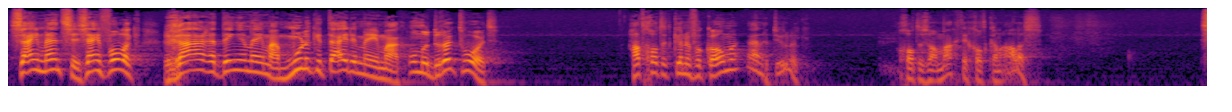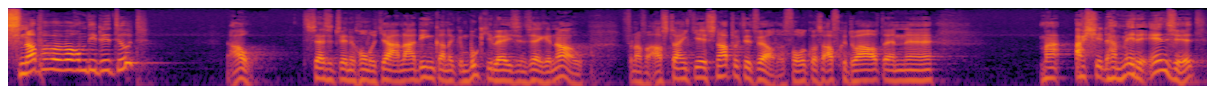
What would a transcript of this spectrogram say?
zijn mensen, zijn volk, rare dingen meemaakt, moeilijke tijden meemaakt, onderdrukt wordt. Had God het kunnen voorkomen? Ja, natuurlijk. God is almachtig, God kan alles. Snappen we waarom hij dit doet? Nou, 2600 jaar nadien kan ik een boekje lezen en zeggen, nou, vanaf een afstandje snap ik dit wel. Dat volk was afgedwaald. En, uh, maar als je daar middenin zit,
